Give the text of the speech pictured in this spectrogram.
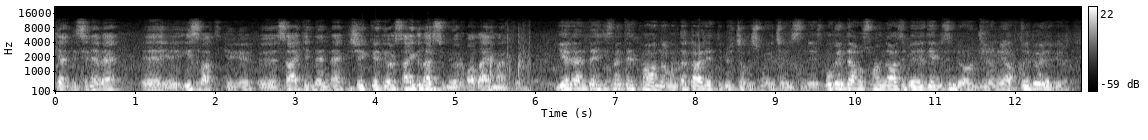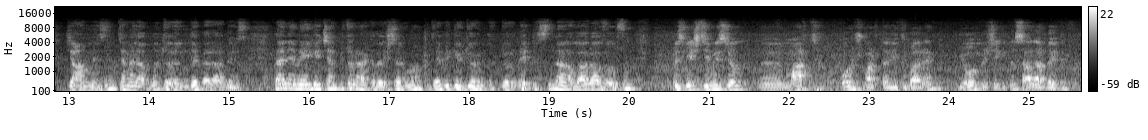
Kendisine ve e, İzvat Köyü e, sakinlerine teşekkür ediyor, saygılar sunuyorum. Allah'a emanet olun. yerelde hizmet etme anlamında gayretli bir çalışma içerisindeyiz. Bugün de Osman Gazi Belediye'mizin de öncülüğünü yaptığı böyle bir camimizin temel atma töreninde beraberiz. Ben emeği geçen bütün arkadaşlarımı tebrik ediyorum, kutluyorum. Hepsinden Allah razı olsun. Biz geçtiğimiz yıl e, Mart, 13 Mart'tan itibaren yoğun bir şekilde sahalardaydık.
